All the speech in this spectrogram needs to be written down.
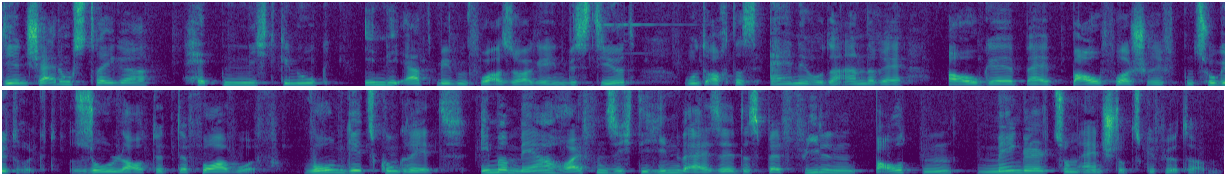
Die Entscheidungsträger hätten nicht genug in die Erdbebenvorsorge investiert und auch das eine oder andere Auge bei Bauvorschriften zugedrückt. So lautet der Vorwurf. Worum geht es konkret? Immer mehr häufen sich die Hinweise, dass bei vielen Bauten Mängel zum Einsturz geführt haben.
